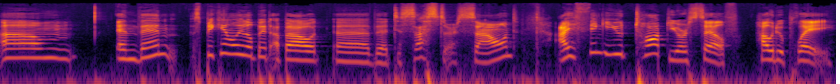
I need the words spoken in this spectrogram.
Um, and then speaking a little bit about uh, the desaster sound, I think you taught yourself how to play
